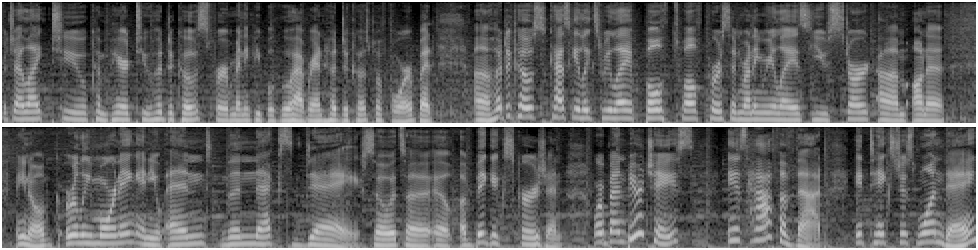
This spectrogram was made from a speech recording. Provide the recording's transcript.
which I like to compare to Hood to Coast for many people who have ran Hood to Coast before. But uh, Hood to Coast, Cascade Lakes Relay, both 12 person running relays. You start um, on a you know, early morning and you end the next day. So it's a, a, a big excursion. Where Bend Beer Chase is half of that. It takes just one day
